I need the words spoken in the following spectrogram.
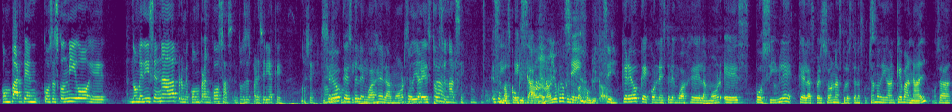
comparten cosas conmigo, eh, no me dicen nada, pero me compran cosas. Entonces parecería que, no sé. Creo que este lenguaje del amor podía se distorsionarse. Es el más complicado, ¿no? Yo creo que es el más complicado. Sí. Creo que con este lenguaje del amor es posible que las personas que lo estén escuchando digan qué banal, o sea,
